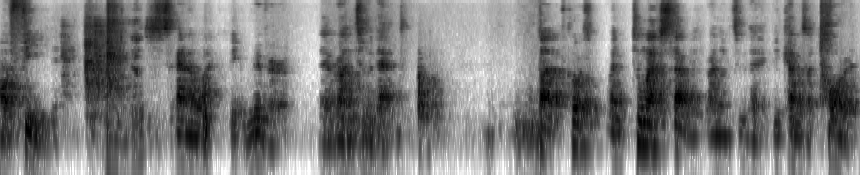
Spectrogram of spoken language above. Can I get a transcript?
or feed. It's kind of like a big river that runs through that. But of course, when too much stuff is running through that, it becomes a torrent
